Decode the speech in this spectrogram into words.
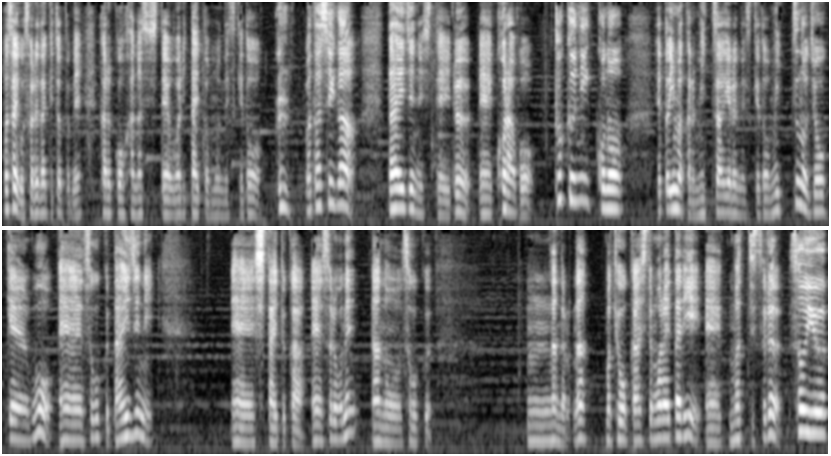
まあ、最後それだけちょっとね、軽くお話しして終わりたいと思うんですけど、私が大事にしている、えー、コラボ、特にこの、えっと、今から3つ挙げるんですけど、3つの条件を、えー、すごく大事に、えー、したいとか、え、それをね、あの、すごく、うん、なんだろうな、まあ、共感してもらえたり、えー、マッチする、そういう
